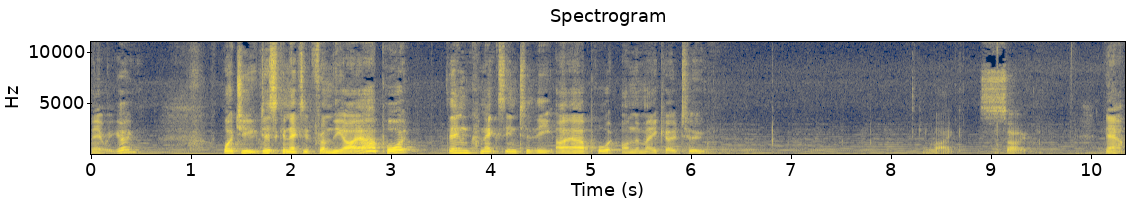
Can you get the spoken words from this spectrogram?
There we go. What you disconnected from the IR port then connects into the IR port on the Mako 2. Like so. Now,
